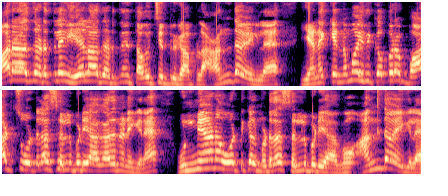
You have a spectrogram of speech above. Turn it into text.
ஆறாவது இடத்துல ஏழாவது இடத்துல தவிச்சிட்டு இருக்காப்ல அந்த வகையில எனக்கு என்னமோ இதுக்கப்புறம் பாட்ஸ் ஓட்டுலாம் செல்லுபடி ஆகாதுன்னு நினைக்கிறேன். உண்மையான ஓட்டுகள் மட்டும் தான் செல்லுபடி ஆகும். அந்த வகையில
